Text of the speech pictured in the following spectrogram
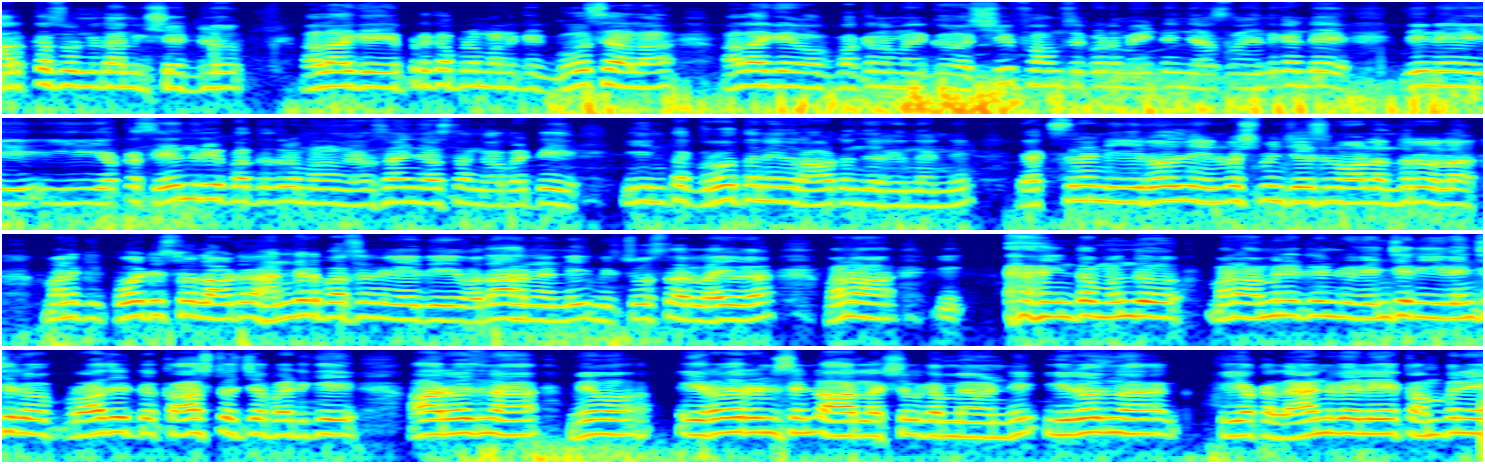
వర్కర్స్ ఉండడానికి షెడ్లు అలాగే ఎప్పటికప్పుడు మనకి గోశాల అలాగే ఒక పక్కన మనకి షీప్ ఫార్మ్స్ కూడా మెయింటైన్ చేస్తాం ఎందుకంటే దీని ఈ యొక్క సేంద్రియ పద్ధతిలో మనం వ్యవసాయం చేస్తాం కాబట్టి ఇంత గ్రోత్ అనేది రావడం జరిగిందండి. ఎక్సలెంట్ ఈ రోజున ఇన్వెస్ట్మెంట్ చేసిన వాళ్ళందరూ మనకి మనకి కోటిస్తోళ్ళు అవడం హండ్రెడ్ పర్సెంట్ ఇది ఉదాహరణ అండి. మీరు చూస్తారు లైవ్గా మనం ఇంతకుముందు మనం అమ్మినటువంటి వెంచర్ ఈ వెంచర్ ప్రాజెక్ట్ కాస్ట్ వచ్చేప్పటికి ఆ రోజున మేము ఇరవై రెండు సెంట్లు ఆరు లక్షలకు అమ్మామండి. ఈ రోజున ఈ యొక్క ల్యాండ్ వేలీ కంపెనీ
